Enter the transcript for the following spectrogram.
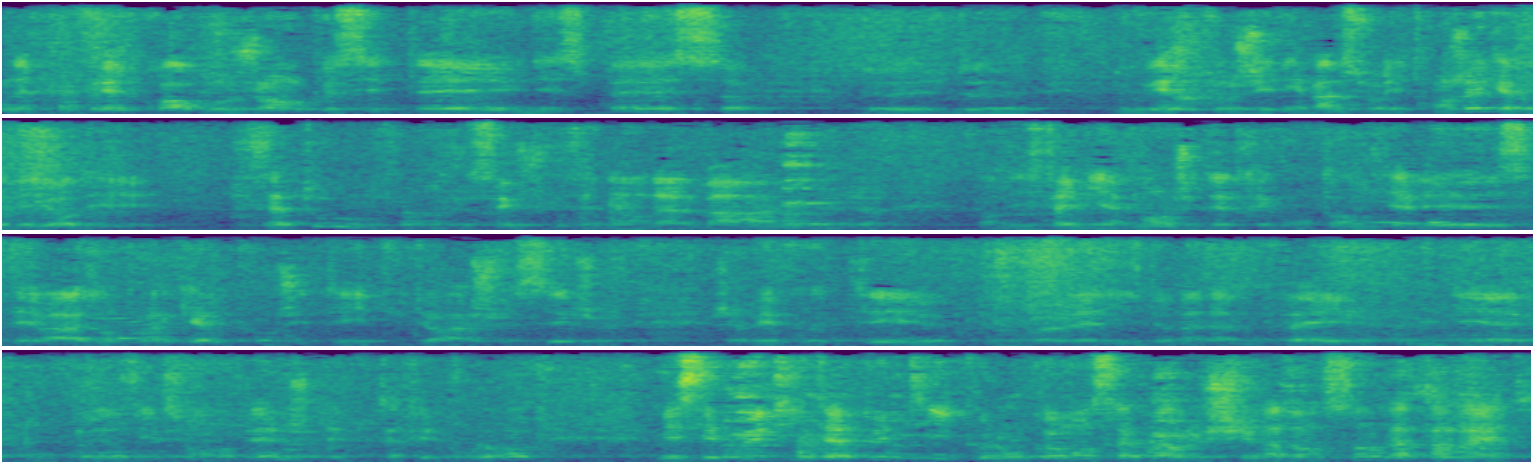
on a pu faire croire aux gens que c'était une espèce d'ouverture générale sur l'étranger, qui avait d'ailleurs des atouts. je sais que je suis allé en Allemagne, dans des familles allemandes, j'étais très content d'y aller. C'était la raison pour laquelle, quand j'étais étudiant à HEC, j'avais voté pour la liste de Madame Veil de l'UDF pour les élections européennes. J'étais tout à fait pour l'Europe. Mais c'est petit à petit que l'on commence à voir le schéma d'ensemble apparaître.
